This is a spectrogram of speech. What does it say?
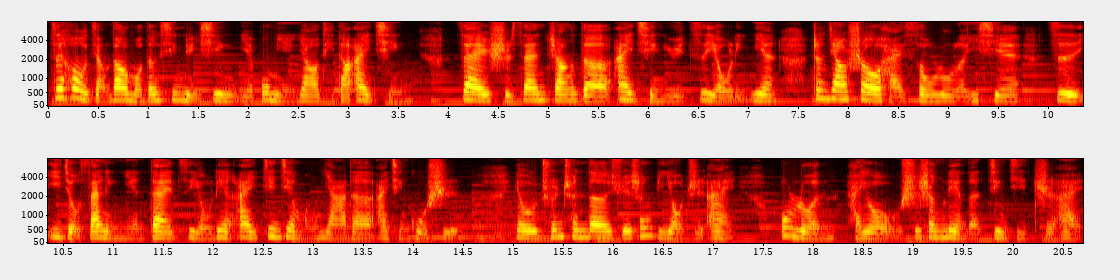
最后讲到摩登新女性，也不免要提到爱情。在十三章的爱情与自由里面，郑教授还收录了一些自一九三零年代自由恋爱渐渐萌芽的爱情故事，有纯纯的学生笔友之爱，不伦，还有师生恋的禁忌之爱。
